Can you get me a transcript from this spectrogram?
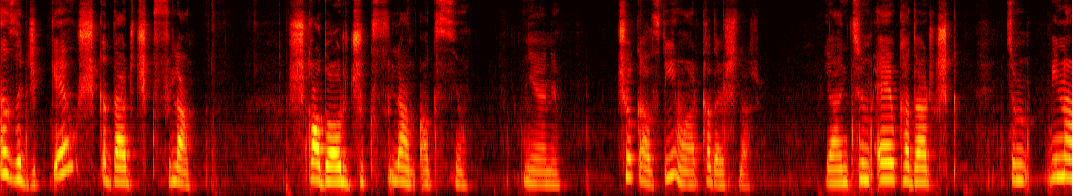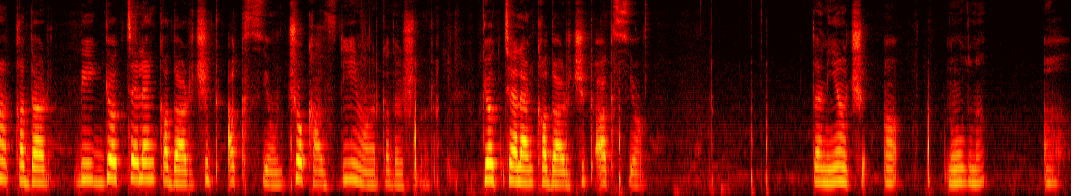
Azıcık gel şu kadarcık filan. Şu kadarcık filan aksiyon. Yani çok az değil mi arkadaşlar? Yani tüm ev kadarcık, tüm bina kadar, bir gökdelen kadarcık aksiyon. Çok az değil mi arkadaşlar? Gökdelen kadarcık aksiyon. Da niye aç... Aa, ne oldu lan? Aa.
